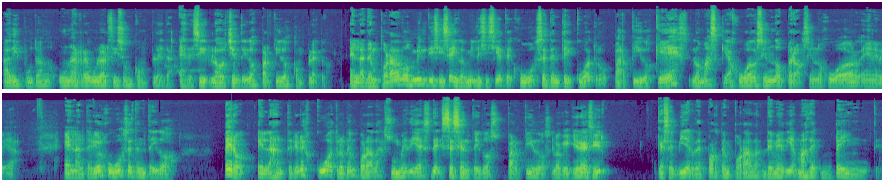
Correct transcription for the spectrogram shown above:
ha disputado una regular season completa, es decir, los 82 partidos completos. En la temporada 2016-2017 jugó 74 partidos, que es lo más que ha jugado siendo pro, siendo jugador de NBA. En la anterior jugó 72, pero en las anteriores cuatro temporadas su media es de 62 partidos, lo que quiere decir que se pierde por temporada de media más de 20.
